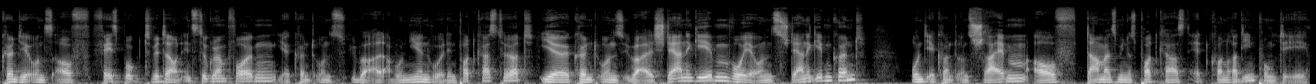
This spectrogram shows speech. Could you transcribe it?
könnt ihr uns auf Facebook, Twitter und Instagram folgen. Ihr könnt uns überall abonnieren, wo ihr den Podcast hört. Ihr könnt uns überall Sterne geben, wo ihr uns Sterne geben könnt. Und ihr könnt uns schreiben auf damals-podcast.konradin.de.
